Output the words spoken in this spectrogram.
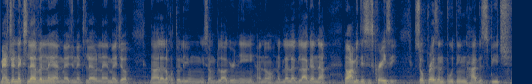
medyo next level na yan medyo next level na yan. Medyo naalala ko tuloy yung isang vlogger ni ano naglalaglagan na no I mean this is crazy. So President Putin had a speech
